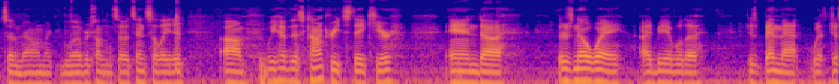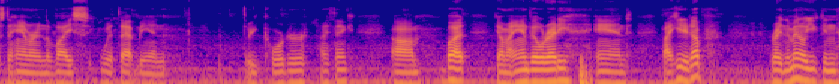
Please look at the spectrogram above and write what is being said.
set them down like a glove or something so it's insulated. Um, we have this concrete stake here and uh, there's no way I'd be able to just bend that with just a hammer and the vise with that being three quarter, I think. Um, but got my anvil ready and if I heat it up right in the middle, you can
